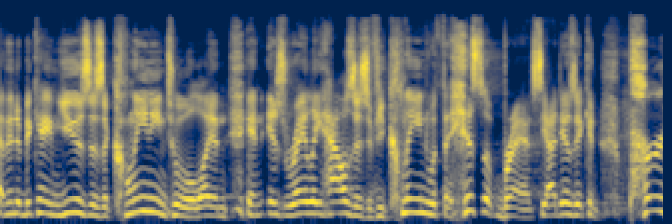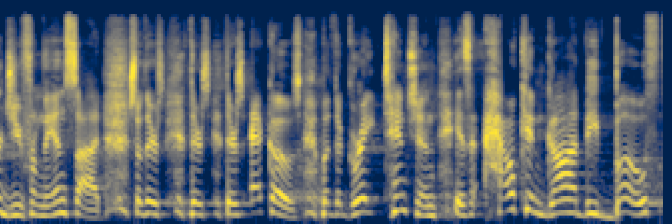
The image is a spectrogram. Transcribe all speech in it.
And then it became used as a cleaning tool in, in Israeli houses. If you cleaned with the hyssop branch, the idea is it can purge you from the inside. So there's, there's, there's echoes, but the great tension is how can God be both,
